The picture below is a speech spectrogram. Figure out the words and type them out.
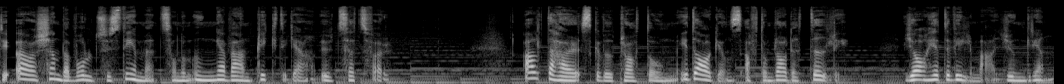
Det ökända våldssystemet som de unga värnpliktiga utsätts för. Allt det här ska vi prata om i dagens Aftonbladet Daily. Jag heter Vilma Ljunggren.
